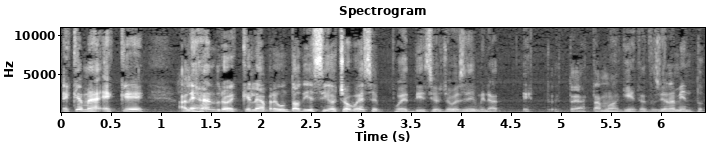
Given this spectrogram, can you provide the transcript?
es que me, es que Alejandro, es que le ha preguntado 18 veces. Pues 18 veces, mira, esto, ya estamos aquí en este estacionamiento.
